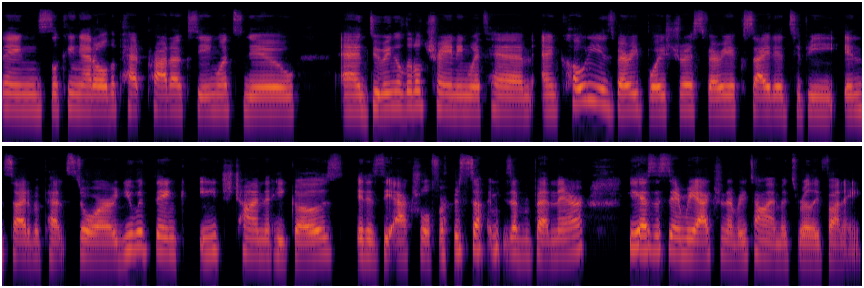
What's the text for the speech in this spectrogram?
things, looking at all the pet products, seeing what's new and doing a little training with him. And Cody is very boisterous, very excited to be inside of a pet store. You would think each time that he goes, it is the actual first time he's ever been there. He has the same reaction every time. It's really funny.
